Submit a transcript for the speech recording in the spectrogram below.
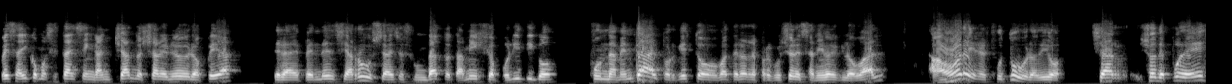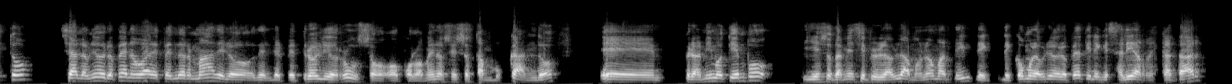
Ves ahí cómo se está desenganchando ya la Unión Europea de la dependencia rusa. Eso es un dato también geopolítico fundamental, porque esto va a tener repercusiones a nivel global, ahora y en el futuro. Digo, ya yo después de esto ya la Unión Europea no va a depender más de lo, del petróleo ruso, o por lo menos eso están buscando, eh, pero al mismo tiempo, y eso también siempre lo hablamos, ¿no, Martín? De, cómo la Unión Europea tiene que salir a rescatar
